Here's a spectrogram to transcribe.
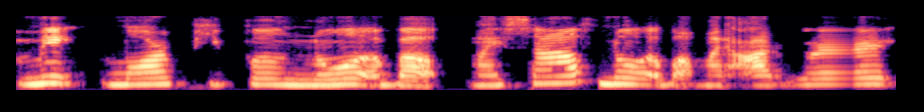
make more people know about myself, know about my artwork,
